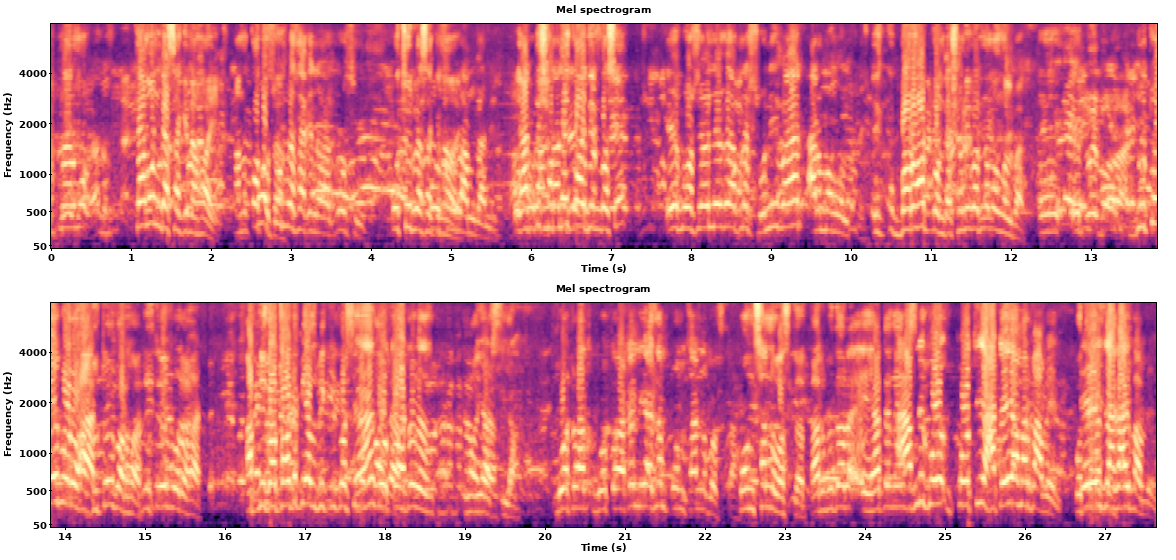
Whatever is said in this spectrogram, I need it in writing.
আপনার কেমন বেচা কিনা হয়? কত প্রচুর বেচা কিনা হয় প্রচুর। প্রচুর বেচা কিনা হয়। আমদানি। এই হাটটি সপ্তাহে কয়দিন বসে? এ বসে হলে যে আপনার শনিবার আর মঙ্গলবার। এই বড় হাট কোনটা? শনিবার না মঙ্গলবার? দুটোই বড় হাট। দুটোই বড় হাট দুটোই বড় হাট আপনি গত হাটে পেঁয়াজ বিক্রি করছিলেন হ্যাঁ গত হাটে নিয়ে আসছিলাম। গত হাটে নিয়ে আসলাম পঞ্চান্ন বস্তা। পঞ্চান্ন বস্তা। তার ভিতর এই হাটে নিয়ে আপনি প্রতি হাটেই আমার পাবেন। এই জায়গায় পাবেন।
